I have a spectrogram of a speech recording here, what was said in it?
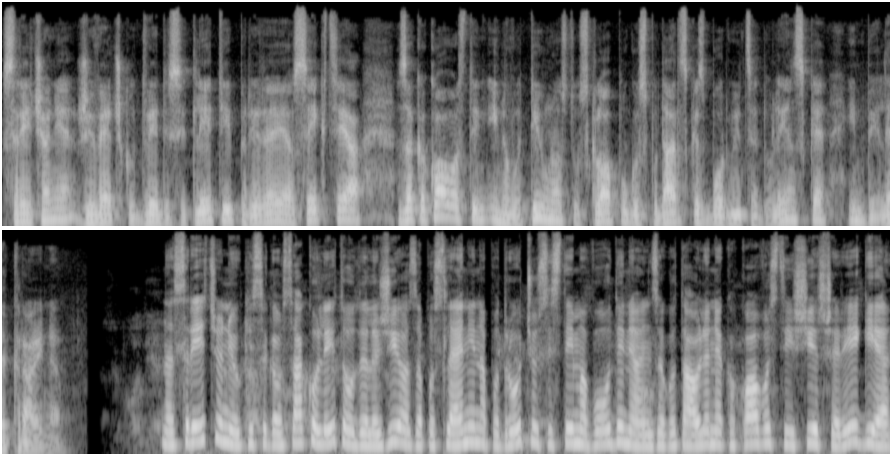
Srečanje že več kot dve desetletji prireja sekcija za kakovost in inovativnost v sklopu Gospodarske zbornice Dolenjske in Bele krajine. Na srečanju, ki se ga vsako leto udeležijo zaposleni na področju sistema vodenja in zagotavljanja kakovosti širše regije,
